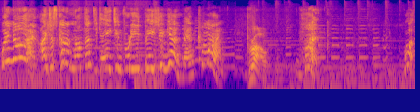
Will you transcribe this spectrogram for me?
Why not? I just got an authentic 1848 Beijing yen, man. Come on. Bro, What? What?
